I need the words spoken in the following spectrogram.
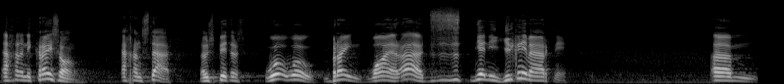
ek gaan aan die kruis hang. Ek gaan sterf." Nou is Petrus, "Wow, wow, brein, wire. Ah, nee nee, hier kan nie werk nie." Ehm um,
